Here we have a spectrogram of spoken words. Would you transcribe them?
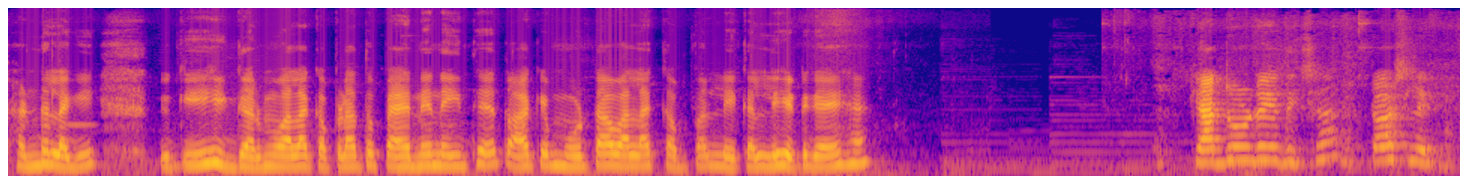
ठंड लगी क्योंकि गर्म वाला कपड़ा तो पहने नहीं थे तो आके मोटा वाला कपड़ लेकर लेट गए हैं। क्या ढूंढ रही हो दीक्षा? टॉर्च लेके।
